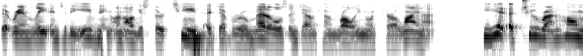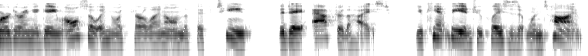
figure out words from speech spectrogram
that ran late into the evening on August 13th at Devereux Meadows in downtown Raleigh, North Carolina. He hit a two run homer during a game also in North Carolina on the 15th, the day after the heist. You can't be in two places at one time,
